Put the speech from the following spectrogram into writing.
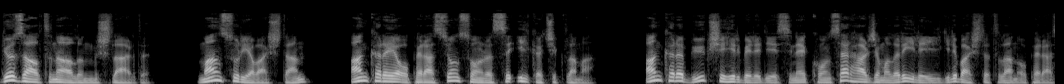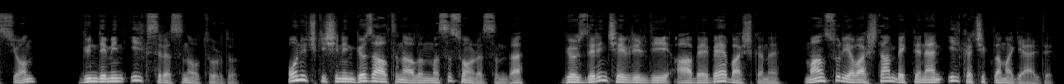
gözaltına alınmışlardı. Mansur Yavaş'tan, Ankara'ya operasyon sonrası ilk açıklama. Ankara Büyükşehir Belediyesi'ne konser harcamaları ile ilgili başlatılan operasyon, gündemin ilk sırasına oturdu. 13 kişinin gözaltına alınması sonrasında, gözlerin çevrildiği ABB Başkanı, Mansur Yavaş'tan beklenen ilk açıklama geldi.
